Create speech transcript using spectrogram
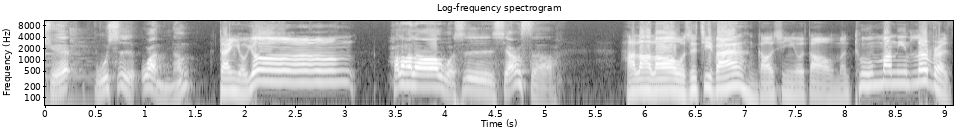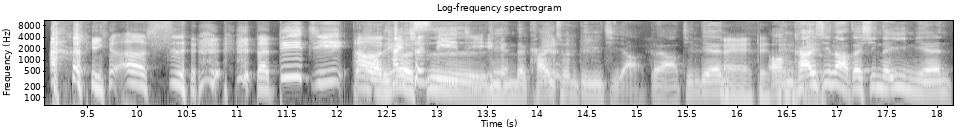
学不是万能，但有用。Hello Hello，我是祥 Sir。Hello Hello，我是纪凡。很高兴又到我们 Two Money Lovers 二零二四的第一集啊，开春第一集年的开春第一集啊，对啊，今天哎对，啊很开心啊，在新的一年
